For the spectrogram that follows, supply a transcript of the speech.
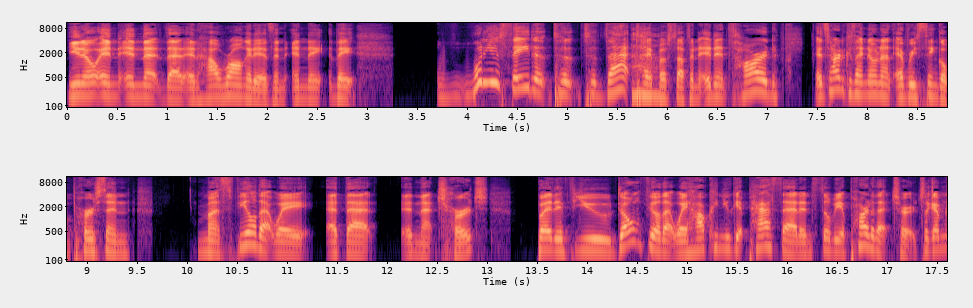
you know and and that that and how wrong it is and and they they what do you say to to, to that type of stuff and, and it's hard it's hard because i know not every single person must feel that way at that in that church but if you don't feel that way how can you get past that and still be a part of that church like i'm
